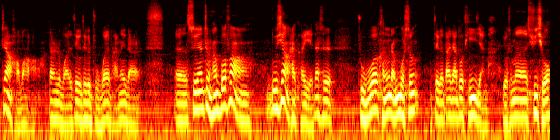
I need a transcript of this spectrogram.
这样好不好？但是我这个这个主播反正有点，呃，虽然正常播放录像还可以，但是主播可能有点陌生。这个大家多提意见吧。有什么需求，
